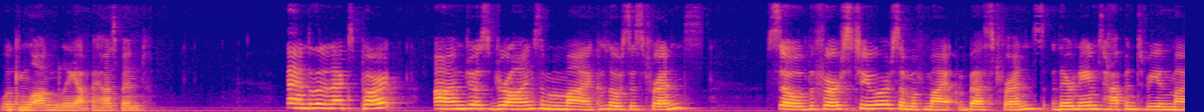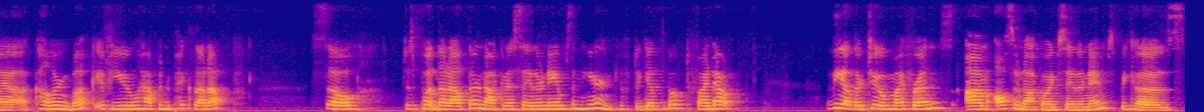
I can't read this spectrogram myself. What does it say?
looking longingly at my husband. And the next part, I'm just drawing some of my closest friends. So the first two are some of my best friends. Their names happen to be in my uh, coloring book if you happen to pick that up. So just putting that out there, not going to say their names in here. You have to get the book to find out. The other two of my friends, I'm also not going to say their names because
